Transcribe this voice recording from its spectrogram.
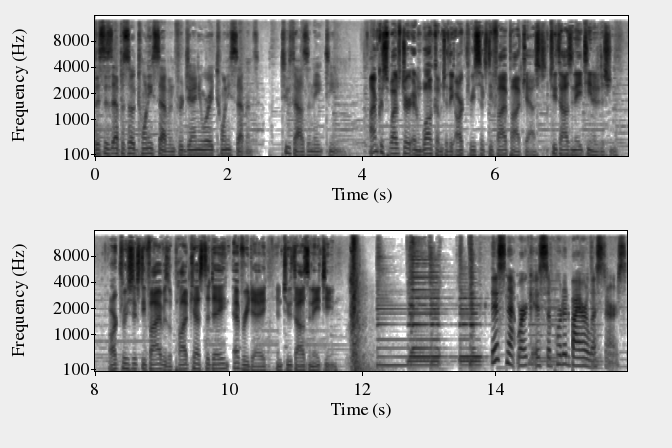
This is episode 27 for January 27th, 2018. I'm Chris Webster, and welcome to the ARC 365 Podcast, 2018 edition. ARC 365 is a podcast today, every day in 2018. This network is supported by our listeners.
